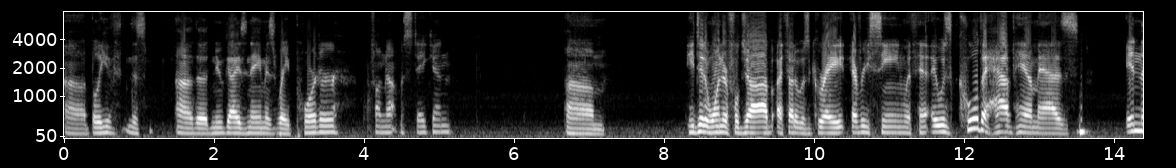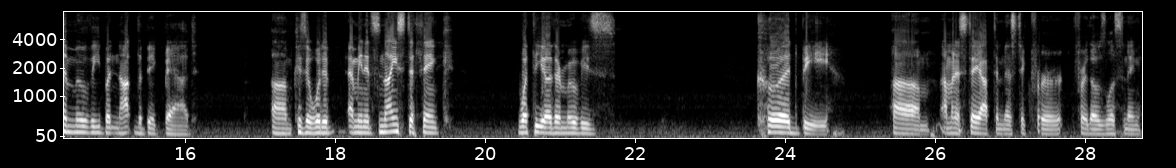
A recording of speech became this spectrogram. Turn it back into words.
uh, I believe this uh, the new guy's name is Ray Porter, if I'm not mistaken. Um, he did a wonderful job. I thought it was great. Every scene with him, it was cool to have him as in the movie, but not the big bad. Because it would have, I mean, it's nice to think what the other movies could be. Um, I'm going to stay optimistic for for those listening.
